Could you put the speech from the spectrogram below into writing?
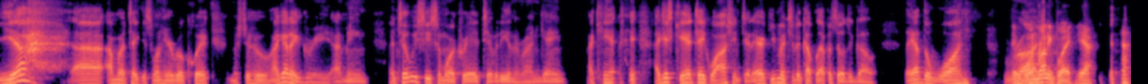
Yeah, uh, I'm going to take this one here real quick, Mr. Who. I got to agree. I mean, until we see some more creativity in the run game, I can't. I just can't take Washington. Eric, you mentioned a couple episodes ago they have the one run. one running play. Yeah. and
